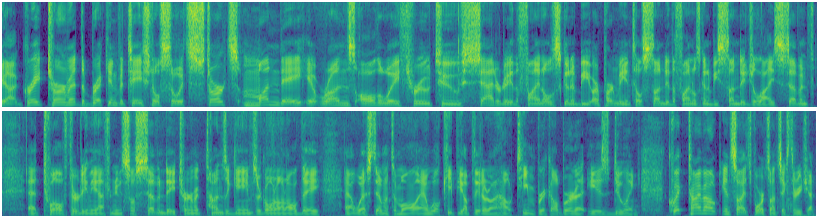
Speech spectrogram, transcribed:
Yeah, great tournament, the Brick Invitational. So it starts Monday. It runs all the way through to Saturday. The final is going to be, or pardon me, until Sunday. The final is going to be Sunday, July 7th at 12:30 in the afternoon. So seven-day tournament, tons of games. are going on all day at West Edmonton Mall, and we'll keep you updated on how Team Brick Alberta is doing. Quick timeout. Inside Sports on 6:30. CHED.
